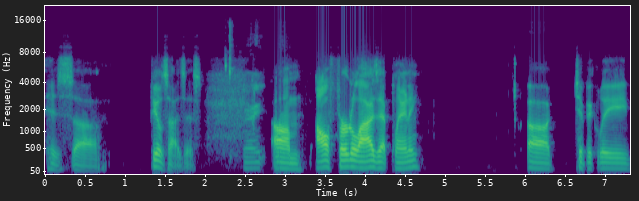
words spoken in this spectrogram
his uh, field size is. Right. Um, I'll fertilize at planting. Uh, typically,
